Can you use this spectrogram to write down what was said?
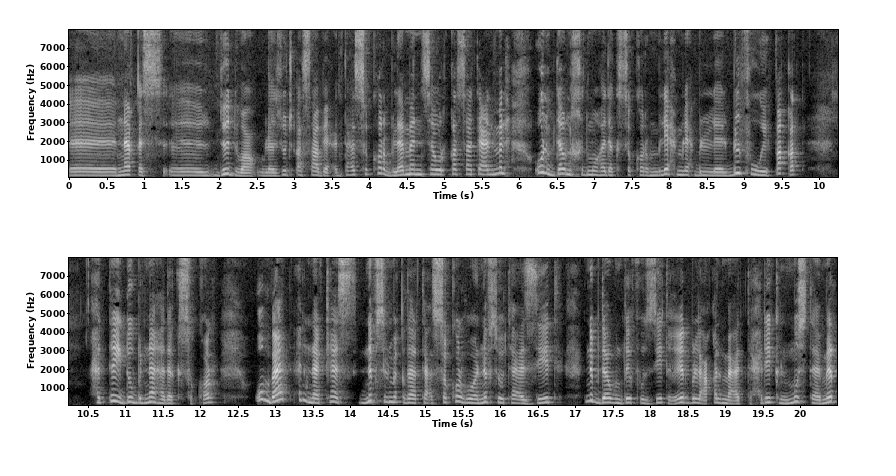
آه ناقص آه دو دوا ولا زوج أصابع نتاع السكر بلا ما نساو القرصة تاع الملح ونبداو نخدمو هذاك السكر مليح مليح بال fouet فقط حتى يذوب لنا هذاك السكر. ومن بعد عندنا كاس نفس المقدار تاع السكر هو نفسه تاع الزيت نبداو نضيفو الزيت غير بالعقل مع التحريك المستمر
